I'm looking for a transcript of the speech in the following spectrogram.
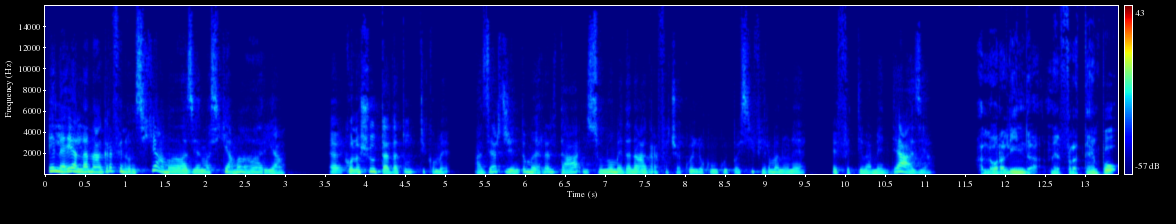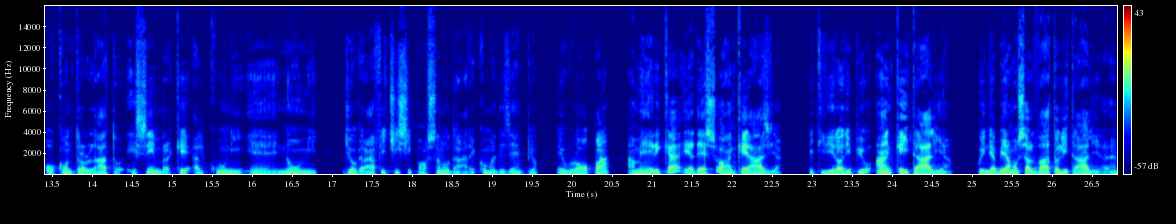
e lei all'anagrafe non si chiama Asia, ma si chiama Aria. È conosciuta da tutti come Asia Argento, ma in realtà il suo nome d'anagrafe, cioè quello con cui poi si firma, non è effettivamente Asia. Allora Linda, nel frattempo ho controllato e sembra che alcuni eh, nomi geografici si possano dare, come ad esempio Europa, America e adesso anche Asia. E ti dirò di più, anche Italia. Quindi abbiamo salvato l'Italia. Eh.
